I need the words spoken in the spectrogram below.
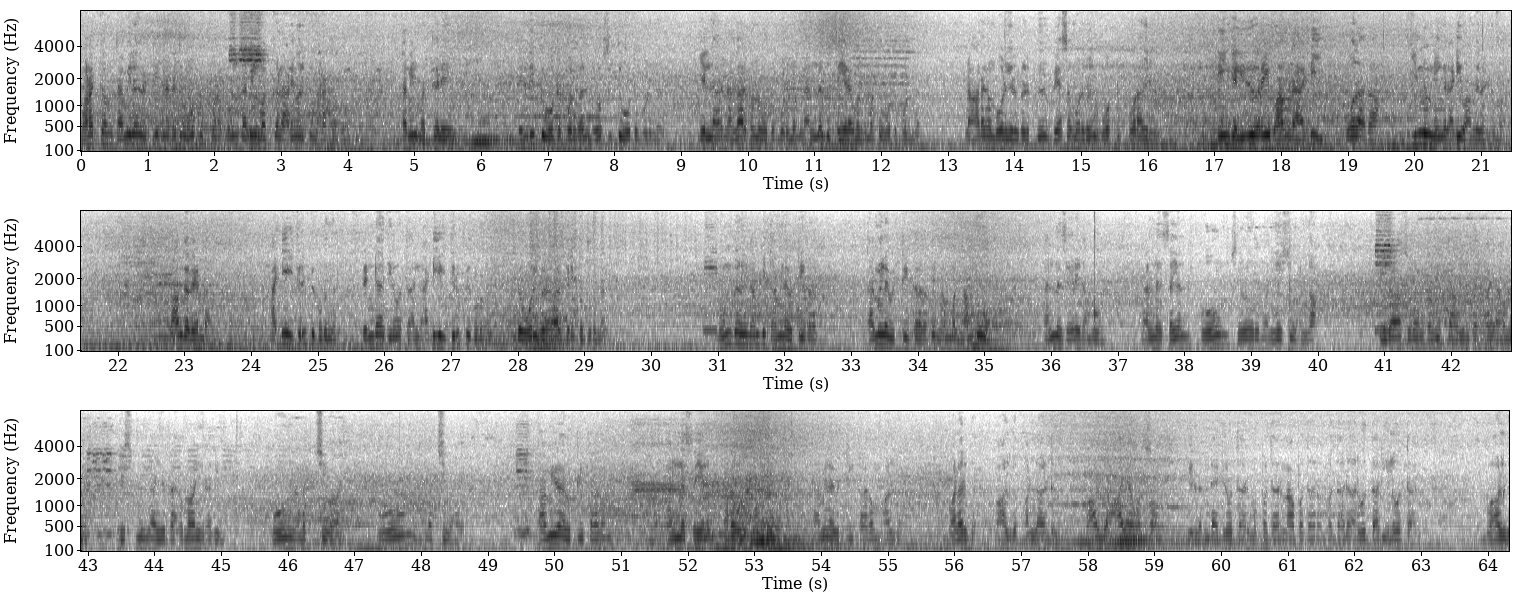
வணக்கம். தமிழக வெற்றி கழகத்தில் ஓட்டு போட தமிழ் மக்கள் அனைவருக்கும் வணக்கம். தமிழ் மக்களே சிந்தித்து ஓட்டு போடுங்கள் யோசித்து ஓட்டு போடுங்கள். எல்லாரும் நல்லா இருக்குன்னு ஓட்டு போடுங்கள் நல்லது செய்கிறவங்களுக்கு மட்டும் ஓட்டு போடுங்கள். நாடகம் போடுகிறவர்களுக்கு பேசம் போடுகிறவர்களுக்கு ஓட்டு போடாதீர்கள். நீங்கள் இதுவரை வாங்கின அடி போதாதா? இன்னும் நீங்கள் அடி வாங்க வேண்டுமா? வாங்க வேண்டாம். அடியை திருப்பி கொடுங்கள். ரெண்டாயிரத்தி இருபத்தாறில் அடியை திருப்பி கொடுங்கள். இந்த ஒரு விழாவில் திருப்பி கொடுங்கள். உங்களை நம்பி தமிழை வெற்றி கழகம். தமிழை வெற்றி கழகத்தை நம்ம நம்புவோம். நல்ல செயலை நம்புவோம். நல்ல செயல் ஓம் சிவபெருமான் இயேசு அல்லா பிதா சுதன் கவிதாவின் பெயராய் ஆமே பிஸ்மில்லாஹிர் ரஹ்மானி ரஹீம். ஓம் நமச்சிவாய். ஓம் நமச்சிவாய். தமிழ வெற்றி கழகம் நல்ல செயலும் கடவுளும் ஒன்று. தமிழ வெற்றி கழகம் வாழ்க. வளர்க. வாழ்க பல்லாண்டு. வாழ்க ஆயிரம் வருஷம். இது ரெண்டாயிரத்தி இருபத்தாறு முப்பத்தாறு நாற்பத்தாறு ஐம்பத்தாறு அறுபத்தாறு எழுபத்தாறு. வாழ்க.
